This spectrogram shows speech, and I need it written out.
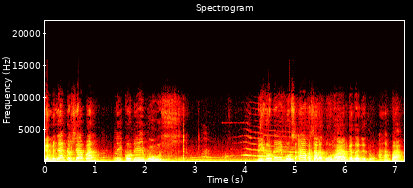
Yang menyangkal siapa? Nikodemus. Nikodemus, apa salah Tuhan katanya itu? Apa?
